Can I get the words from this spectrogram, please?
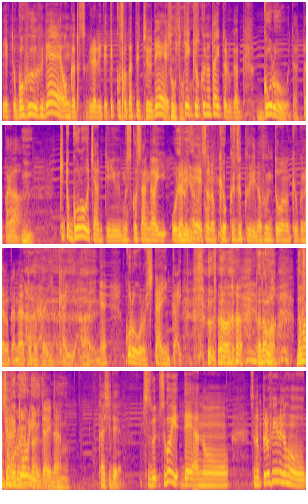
えっと、ご夫婦で音楽作られてて子育て中でそうそうそうそう。で曲のタイトルが「ゴロー」だったから、んきっと五郎ちゃんっていう息子さんがいおられてその曲作りの奮闘の曲なのかなと思ったらはい一回やりたいね。ゴロゴロしたいんかい ただのおっしゃる怠け者や通りみたいなうん。歌詞で。すごいであのーそのプロフィールの方を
